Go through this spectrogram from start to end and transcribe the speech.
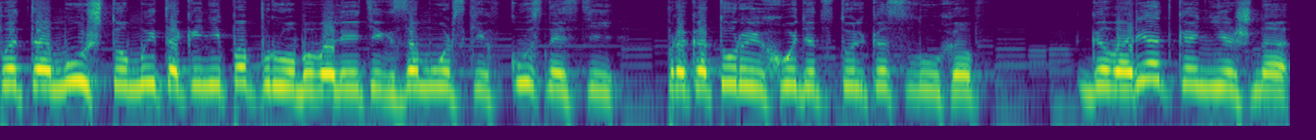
«Потому что мы так и не попробовали этих заморских вкусностей, про которые ходят столько слухов. Говорят, конечно,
